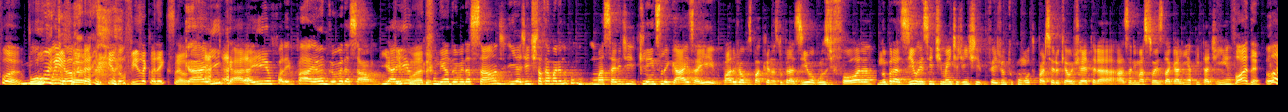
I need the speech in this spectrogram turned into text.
pô, muito fui eu que não fiz a conexão. Aí, cara, aí eu falei, pá, é Andromeda Sound. E aí eu fundei a Andromeda Sound e a gente tá trabalhando com uma série de clientes legais aí, vários jogos bacanas do Brasil, alguns de fora. No Brasil, recentemente, a gente fez junto com outro parceiro que é o Jeter as animações da Galinha Pintadinha. Foda! Ué,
